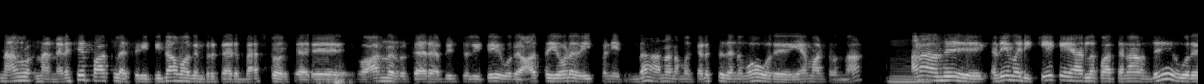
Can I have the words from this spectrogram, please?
நாங்களும் நான் நினைச்சே பார்க்கல. சரி பிதாமகன் இருக்காரு பேஸ்டோ இருக்காரு வார்னர் இருக்காரு அப்படின்னு சொல்லிட்டு ஒரு ஆசையோட வெயிட் பண்ணிட்டு இருந்தா ஆனா நமக்கு கிடைச்சது என்னமோ ஒரு ஏமாற்றம் தான். ஆனா வந்து அதே மாதிரி கேகேஆர்ல பார்த்தனா வந்து ஒரு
